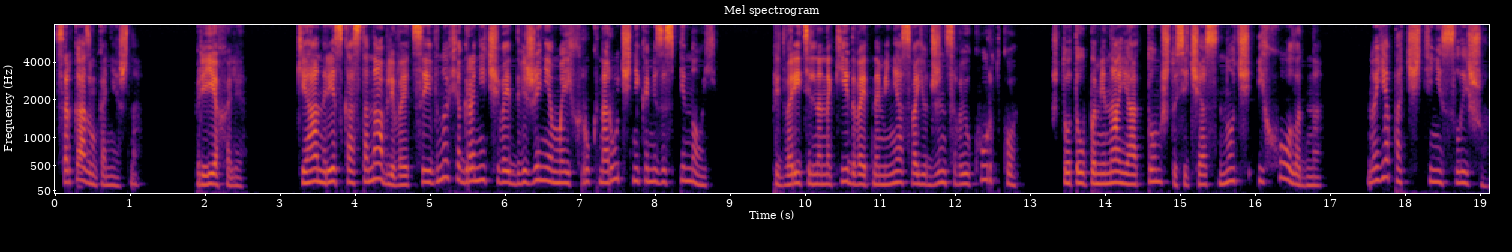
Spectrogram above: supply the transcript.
Сарказм, конечно. Приехали. Киан резко останавливается и вновь ограничивает движение моих рук наручниками за спиной. Предварительно накидывает на меня свою джинсовую куртку, что-то упоминая о том, что сейчас ночь и холодно. Но я почти не слышу.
